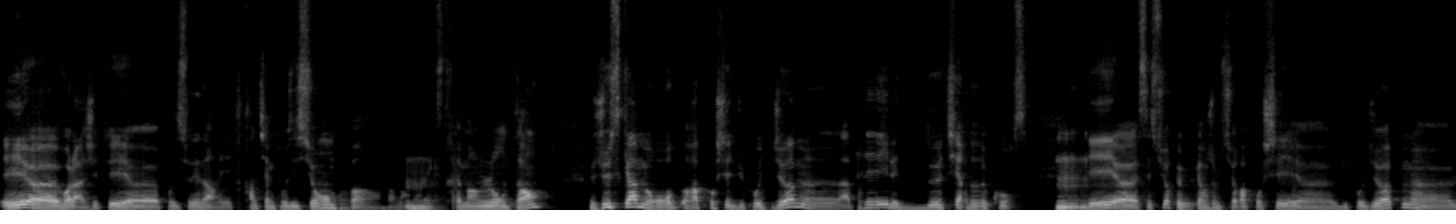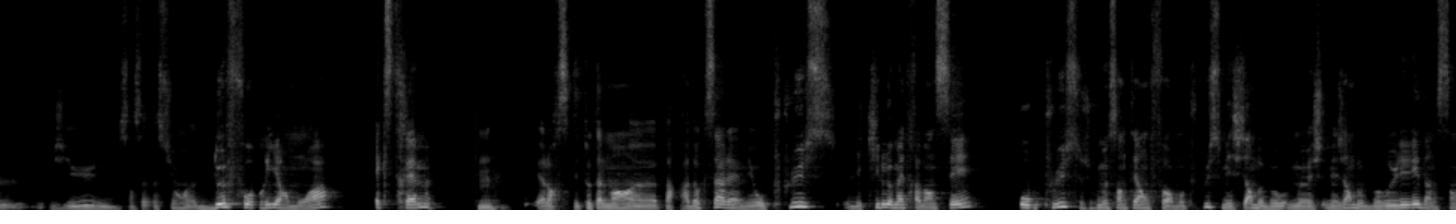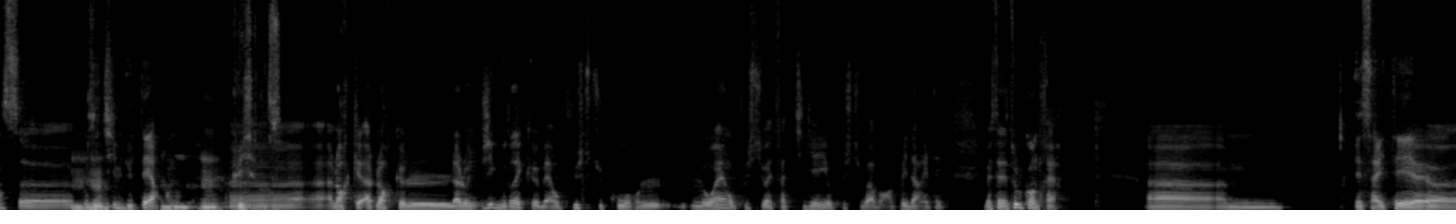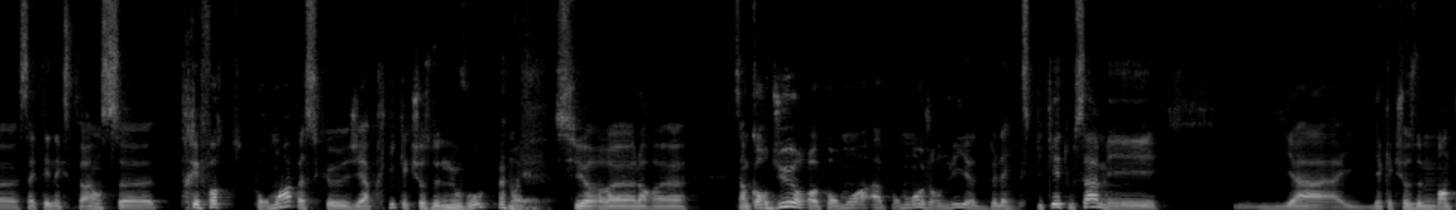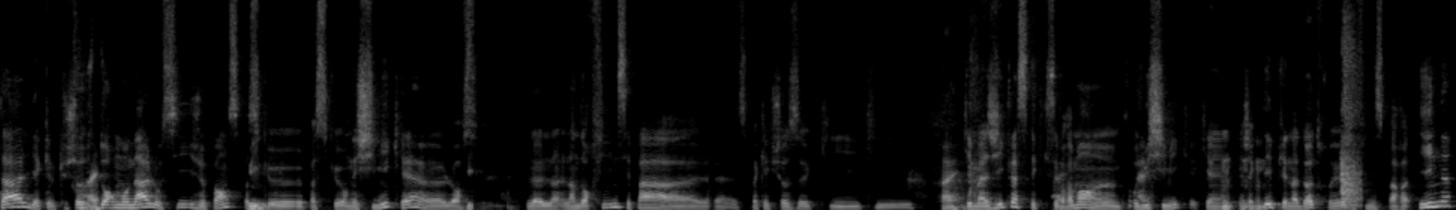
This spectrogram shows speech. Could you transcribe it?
Et voilà, j'étais positionné dans les 30e positions pendant, mmh. extrêmement longtemps jusqu'à me rapprocher du podium euh, après les deux tiers de course. Mmh. Et c'est sûr que quand je me suis rapproché du podium, j'ai eu une sensation d'euphorie en moi extrême. Mmh. Alors, c'était totalement paradoxal, hein, mais au plus les kilomètres avançaient, au plus je me sentais en forme, au plus mes jambes, mes jambes brûlaient dans le sens mmh positif du terme. alors, que, alors que la logique voudrait que ben, au plus tu cours loin, au plus tu vas être fatigué, au plus tu vas avoir envie d'arrêter. Mais c'était tout le contraire et ça a été, ça a été une expérience très forte pour moi parce que j'ai appris quelque chose de nouveau sur. alors, c'est encore dur pour moi, ah, pour moi aujourd'hui de l'expliquer tout ça, mais il y, a, il y a quelque chose de mental, il y a quelque chose d'hormonal aussi, je pense, parce que parce qu'on est chimique. Hein, L'endorphine, c'est pas c'est pas quelque chose qui, qui, qui est magique là. C'est vraiment un produit chimique qui est injecté. Puis il y en a d'autres qui finissent par in,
